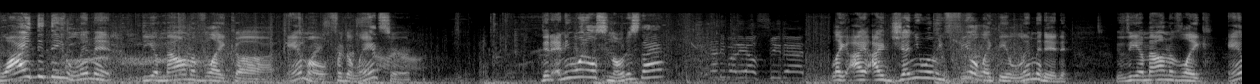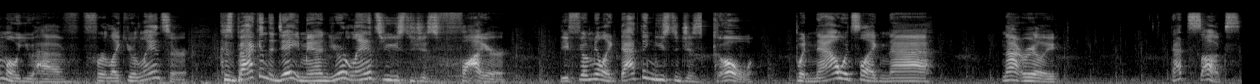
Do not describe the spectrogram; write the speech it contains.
Why did they limit the amount of, like, uh, ammo for the Lancer? Did anyone else notice that? that? Like, I, I genuinely feel like they limited the amount of like ammo you have for like your Lancer. Because back in the day, man, your Lancer used to just fire. Do you feel me? Like that thing used to just go. But now it's like, nah, not really. That sucks.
